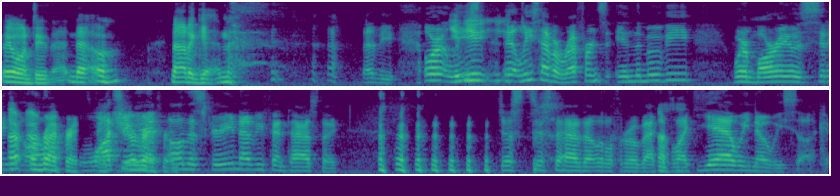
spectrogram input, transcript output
They won't do that. No, not again. That'd be, or at least you- at least have a reference in the movie where Mario is sitting A- at a reference, watching a it reference. on the screen. That'd be fantastic. Just just to have that little throwback of Uh-huh. like, yeah, we know we suck.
